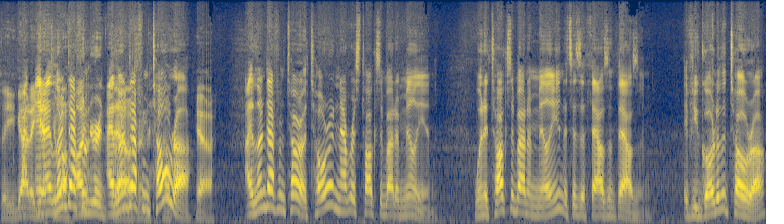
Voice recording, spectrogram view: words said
So you got to And get I to learned that from- 100,000. I learned that from Torah. Yeah. I learned that from Torah. Torah never talks about a million. When it talks about a million, it says a thousand thousand. If you go to the Torah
